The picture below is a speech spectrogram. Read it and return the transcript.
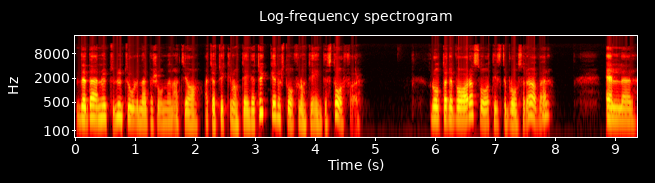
det där, nu, nu tror den här personen att jag, att jag tycker något jag inte tycker och står för något jag inte står för. Låta det vara så tills det blåser över. Eller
